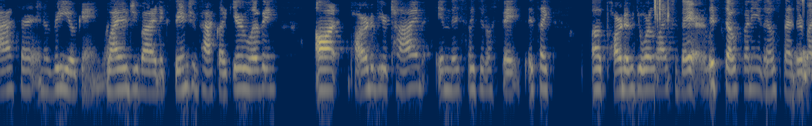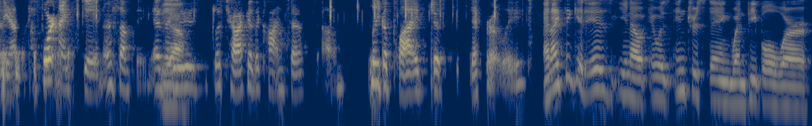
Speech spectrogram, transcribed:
asset in a video game? Why did you buy an expansion pack? Like you're living on part of your time in this digital space. It's like a part of your life there. It's so funny they'll spend their money on like a Fortnite skin or something, and they yeah. lose the track of the concept. Um, like applied just differently. And I think it is, you know, it was interesting when people were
